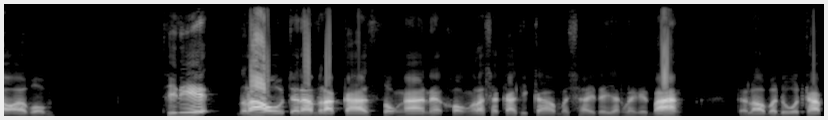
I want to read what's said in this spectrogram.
ต่อครับผม ทีนี้เราจะนำหลักการทรงงานเนี่ยของรัชกาลที่ 9 มาใช้ได้อย่างไรกันบ้าง แต่เรามาดูครับ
